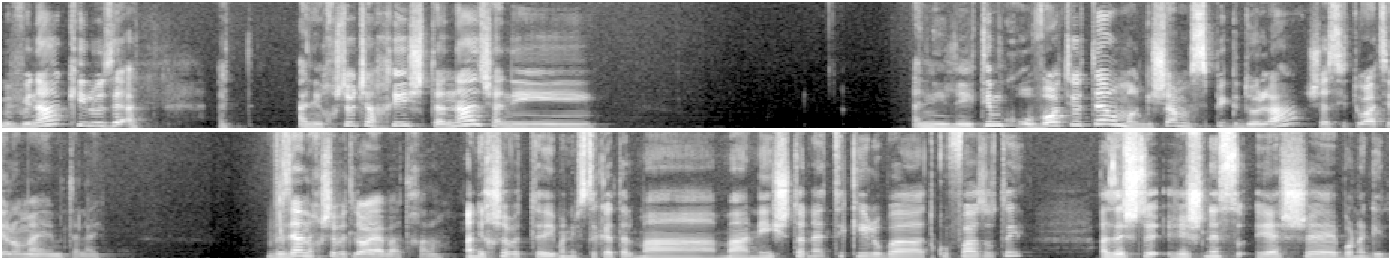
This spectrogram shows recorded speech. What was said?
מבינה? כאילו זה, את, את, אני חושבת שהכי השתנה שאני, אני לעיתים קרובות יותר מרגישה מספיק גדולה שהסיטואציה לא מאיימת עליי. וזה אני חושבת לא היה בהתחלה. אני חושבת, אם אני מסתכלת על מה, מה אני השתניתי כאילו בתקופה הזאת, אז יש, יש, סו- יש, אה, בוא נגיד,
